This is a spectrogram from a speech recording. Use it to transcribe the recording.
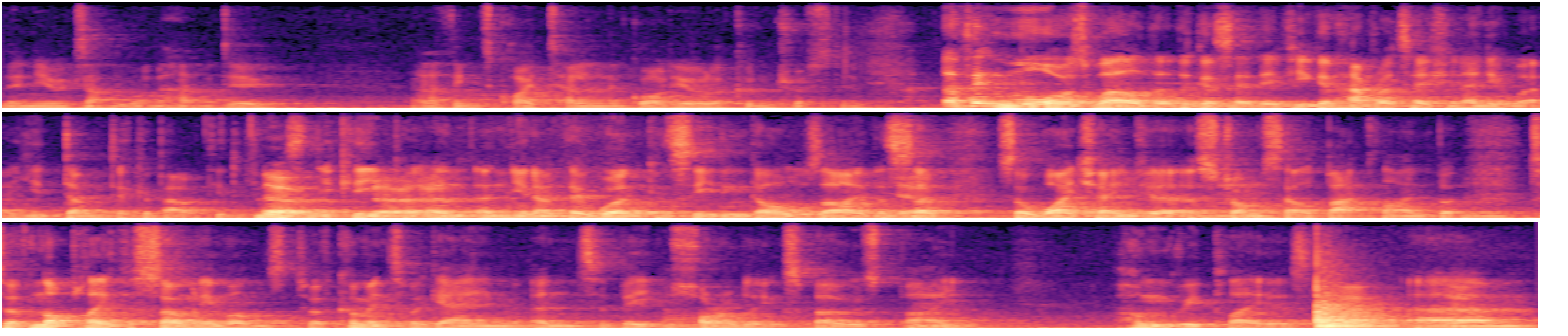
They knew exactly what they had to do. And I think it's quite telling that Guardiola couldn't trust him. I think more as well that they're going to say that if you can have rotation anywhere, you don't dick about with your defence No, and your keeper, no, no. And, and you know they weren't conceding goals either. So Yeah. so why change a, a strong Mm. settled back line? But Mm. to have not played for so many months, to have come into a game and to be horribly exposed by Mm. hungry players Yeah, um,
